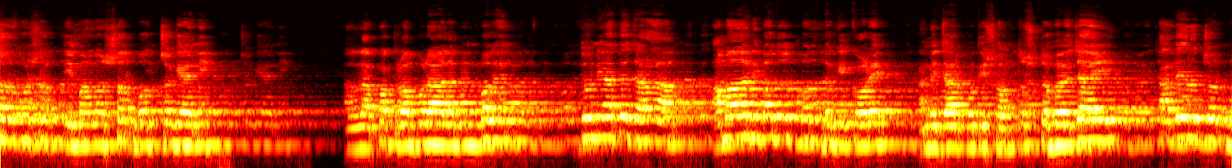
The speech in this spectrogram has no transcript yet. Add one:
সর্বশক্তিমান ও সর্বোচ্চ জ্ঞানী। আল্লাহ পাক রব্বুল আলামিন বলেন, দুনিয়াতে যারা আমার ইবাদত বন্দী করে, আমি যার প্রতি সন্তুষ্ট হয়ে যাই, তাদের জন্য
